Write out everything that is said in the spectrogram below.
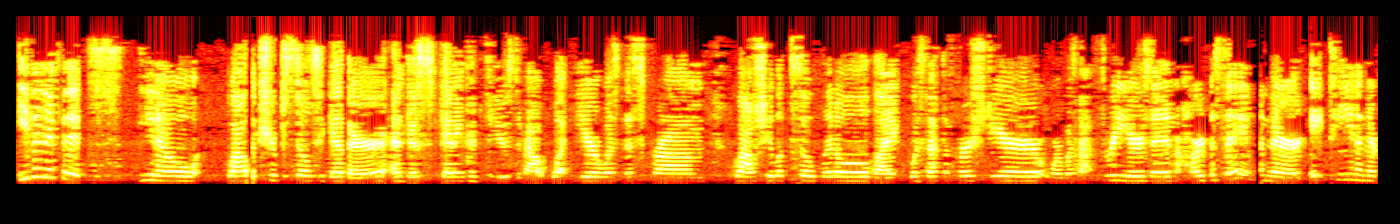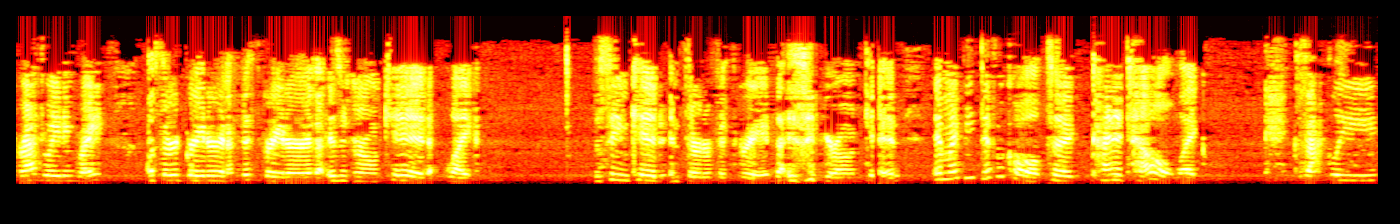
even if it's you know while the troop's still together and just getting confused about what year was this from. Wow, she looked so little. Like, was that the first year or was that three years in? Hard to say when they're 18 and they're graduating, right? A third grader and a fifth grader that isn't your own kid, like the same kid in third or fifth grade that isn't your own kid, it might be difficult to kind of tell, like, exactly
